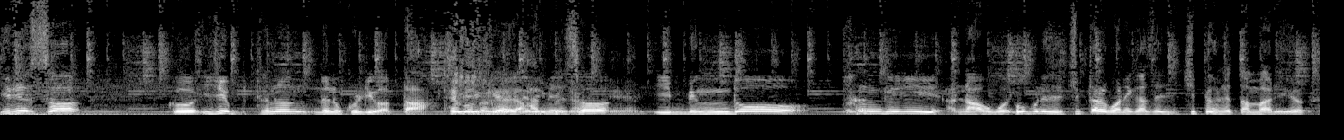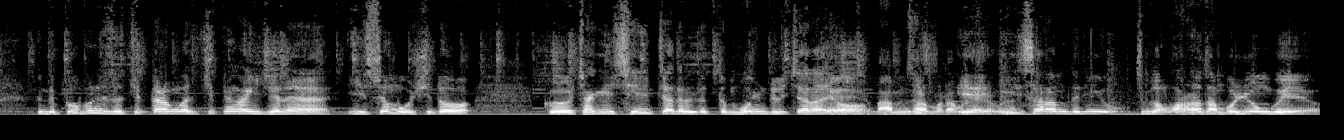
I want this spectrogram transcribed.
이래서 그 이제부터는 너는 권리가 없다. 이렇게 하면서. 예. 이 명도 판결이 나오고 법원에서 집달관에 가서 집행을 했단 말이에요. 근데 법원에서 집달관 가서 집행하기 전에 이 서모 씨도 그 자기 세입자들 어떤 모임들 있잖아요. 네, 마음사움을 하고 예. 이 사람들이 지금 와라다 몰려온 거예요.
